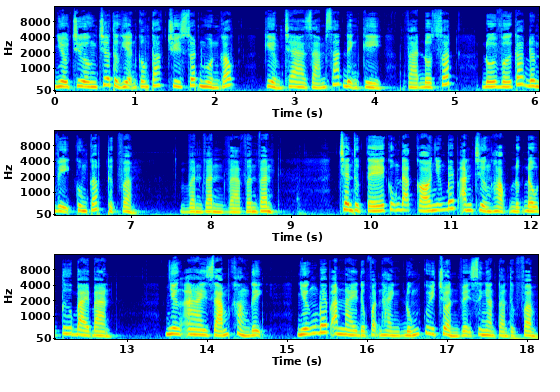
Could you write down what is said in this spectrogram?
Nhiều trường chưa thực hiện công tác truy xuất nguồn gốc, kiểm tra giám sát định kỳ và đột xuất đối với các đơn vị cung cấp thực phẩm, vân vân và vân vân. Trên thực tế cũng đã có những bếp ăn trường học được đầu tư bài bản, nhưng ai dám khẳng định những bếp ăn này được vận hành đúng quy chuẩn vệ sinh an toàn thực phẩm.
